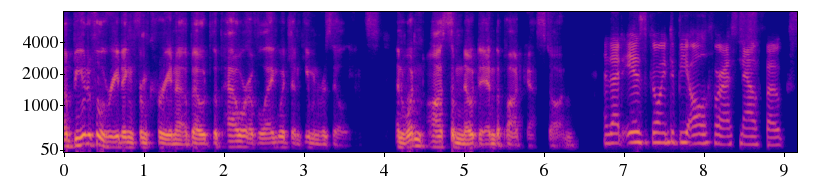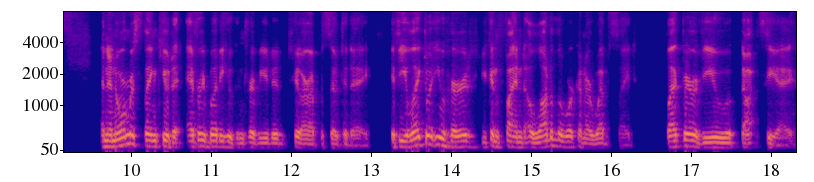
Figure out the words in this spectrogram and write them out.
A beautiful reading from Karina about the power of language and human resilience. And what an awesome note to end the podcast on. And that is going to be all for us now, folks. An enormous thank you to everybody who contributed to our episode today. If you liked what you heard, you can find a lot of the work on our website, blackbearreview.ca.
